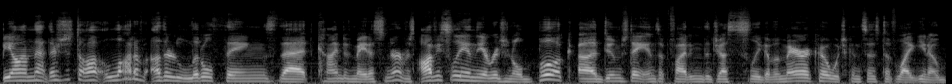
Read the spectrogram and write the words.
Beyond that, there's just a lot of other little things that kind of made us nervous. Obviously, in the original book, uh, Doomsday ends up fighting the Justice League of America, which consists of, like, you know,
